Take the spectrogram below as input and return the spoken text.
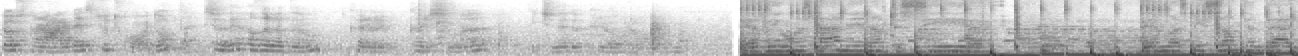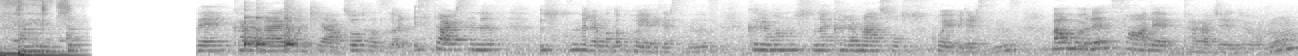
göz kararı ve süt koydum. Şimdi hazırladığım kar- karışımı içine döküyorum. Everyone's lining up to see her. There must be something her features. Ve karamel macchiato hazır. İsterseniz üstüne krema da koyabilirsiniz. Kremanın üstüne karamel sos koyabilirsiniz. Ben böyle sade tercih ediyorum.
